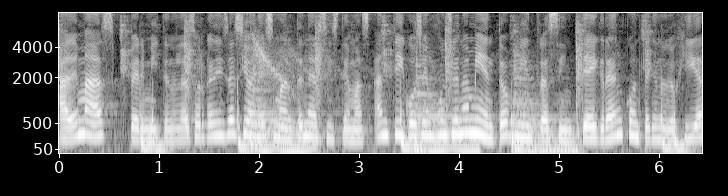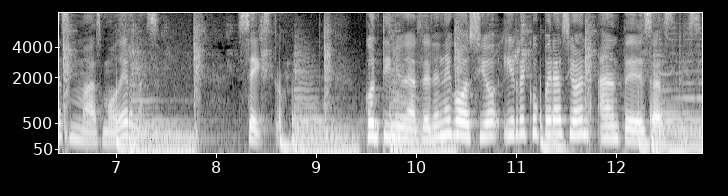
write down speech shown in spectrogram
Además, permiten a las organizaciones mantener sistemas antiguos en funcionamiento mientras se integran con tecnologías más modernas. Sexto, continuidad del negocio y recuperación ante desastres.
